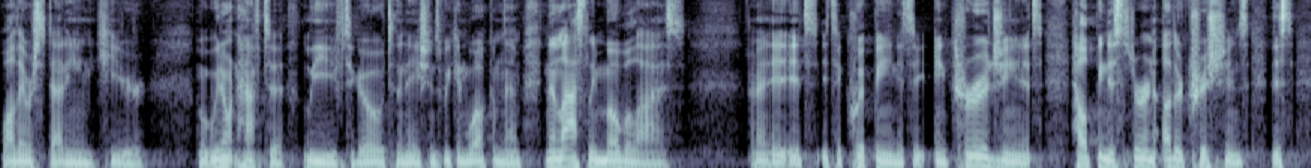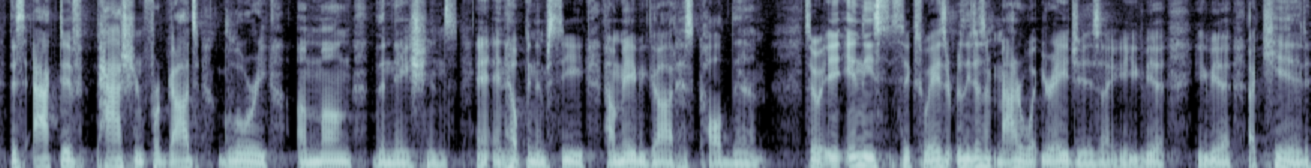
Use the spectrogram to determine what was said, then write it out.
while they were studying here? We don't have to leave to go to the nations. We can welcome them. And then lastly, mobilize. Right? It's, it's equipping, it's encouraging, it's helping to stir in other Christians this, this active passion for God's glory among the nations and, and helping them see how maybe God has called them. So in, these six ways, it really doesn't matter what your age is. Like you could be a you could be a, a kid,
